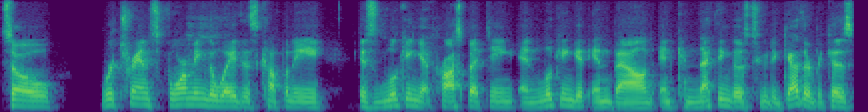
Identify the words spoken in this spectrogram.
So we're transforming the way this company is looking at prospecting and looking at inbound and connecting those two together because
